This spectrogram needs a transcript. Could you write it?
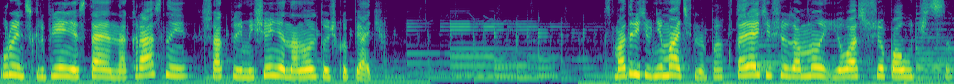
Уровень скрепления ставим на красный, шаг перемещения на 0.5. Смотрите внимательно, повторяйте все за мной и у вас все получится.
